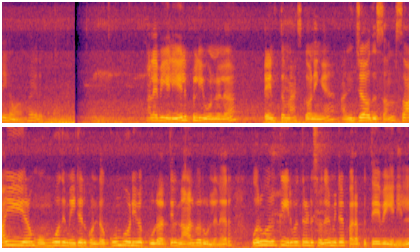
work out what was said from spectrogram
அதிகமாக இருக்கலாம் அளவியல் ஏழு புள்ளி ஒன்றில் டென்த்து மேக்ஸ் கவனிங்க. அஞ்சாவது சம். சாயுயரம் ஒம்பது மீட்டர் கொண்ட கூம்பு வடிவ கூடாரத்தில் நால்வர் உள்ளனர். ஒருவருக்கு இருபத்தி ரெண்டு சதுர மீட்டர் பரப்பு தேவை எனில்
